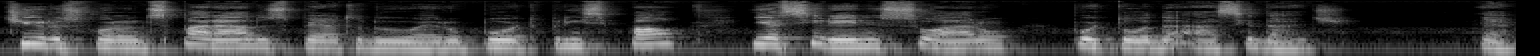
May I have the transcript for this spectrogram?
Tiros foram disparados perto do aeroporto principal e as sirenes soaram por toda a cidade. É,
